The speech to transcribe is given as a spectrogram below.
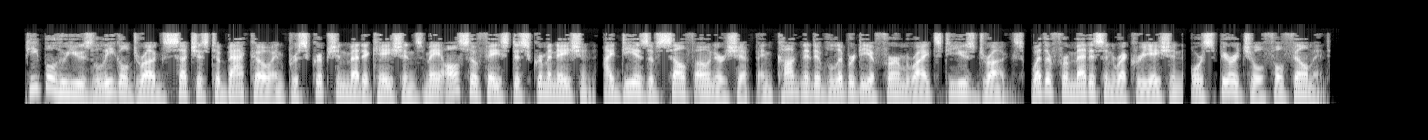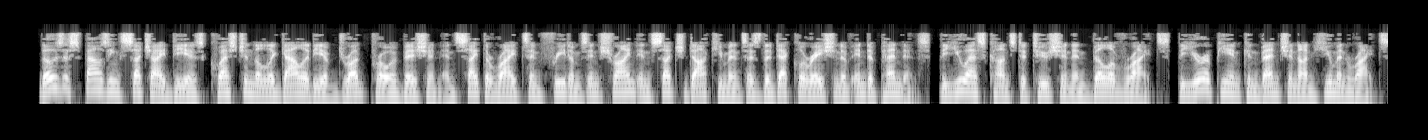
People who use legal drugs such as tobacco and prescription medications may also face discrimination. Ideas of self ownership and cognitive liberty affirm rights to use drugs, whether for medicine recreation, or spiritual fulfillment. Those espousing such ideas question the legality of drug prohibition and cite the rights and freedoms enshrined in such documents as the Declaration of Independence, the U.S. Constitution and Bill of Rights, the European Convention on Human Rights,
